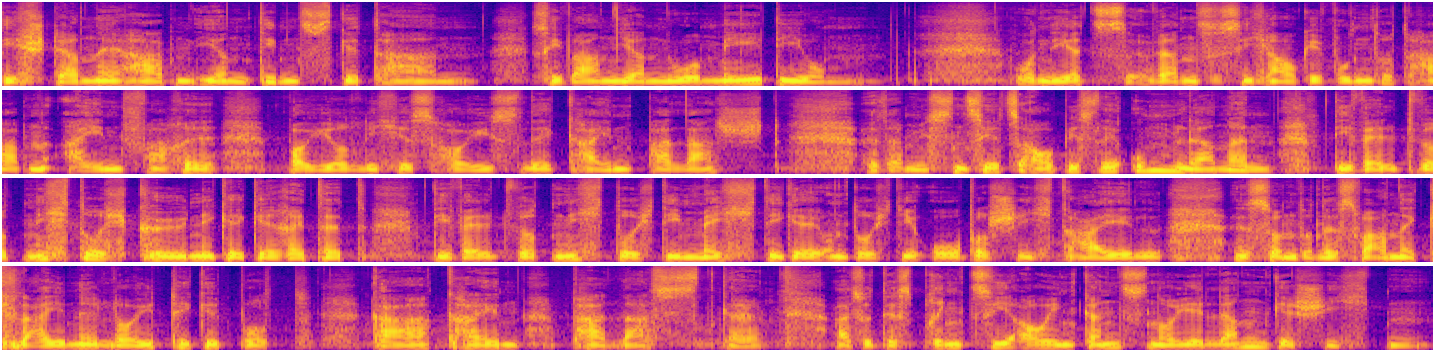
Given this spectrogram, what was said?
Die Sterne haben ihren Dienst getan. Sie waren ja nur Medium. Und jetzt werden Sie sich auch gewundert haben, einfache bäuerliches Häusle, kein Palast. Da müssen Sie jetzt auch ein bisschen umlernen. Die Welt wird nicht durch Könige gerettet. Die Welt wird nicht durch die Mächtige und durch die Oberschicht heil, sondern es war eine kleine Leutegeburt, gar kein Palast. Gell? Also das bringt Sie auch in ganz neue Lerngeschichten.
